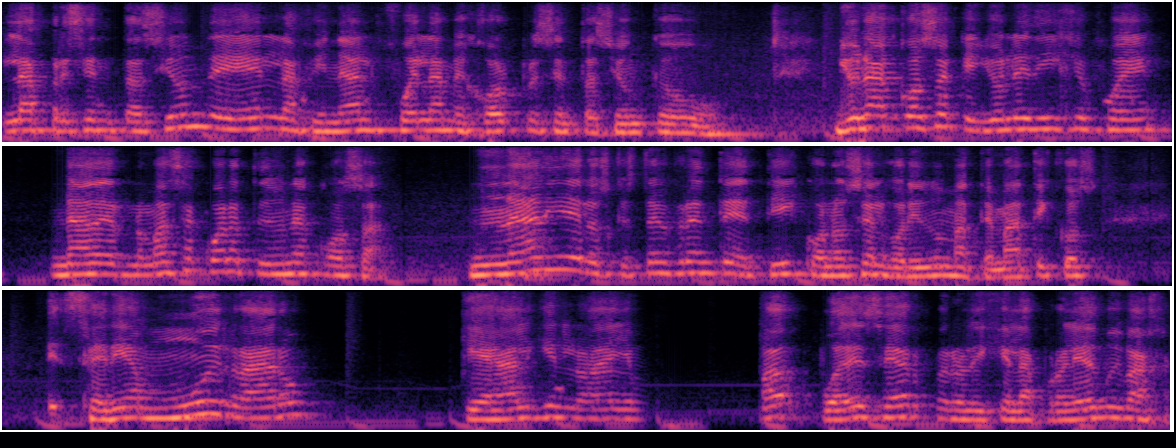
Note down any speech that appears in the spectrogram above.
La presentación de él, la final, fue la mejor presentación que hubo. Y una cosa que yo le dije fue, Nader, nomás acuérdate de una cosa. Nadie de los que está enfrente de ti conoce algoritmos matemáticos sería muy raro que alguien lo haya puede ser, pero le dije, la probabilidad es muy baja.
